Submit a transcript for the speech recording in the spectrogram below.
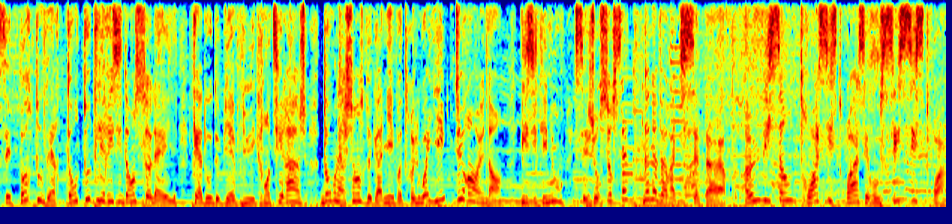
c'est porte ouverte dans toutes les résidences Soleil. Cadeau de bienvenue et grand tirage, dont la chance de gagner votre loyer durant un an. Visitez-nous, 7 jours sur 7, de 9h à 17h. 1-800-363-0663.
